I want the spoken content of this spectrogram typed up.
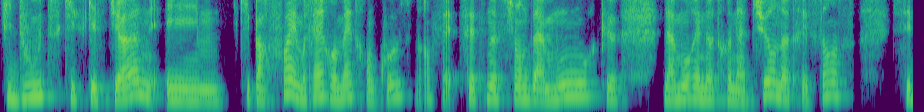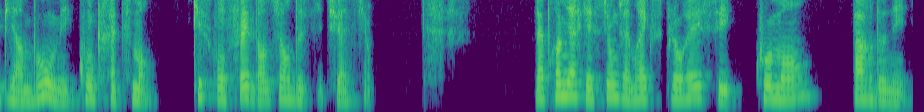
qui doute, qui se questionne et qui parfois aimerait remettre en cause en fait cette notion d'amour, que l'amour est notre nature, notre essence. C'est bien beau, mais concrètement, Qu'est-ce qu'on fait dans ce genre de situation? La première question que j'aimerais explorer, c'est comment pardonner?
